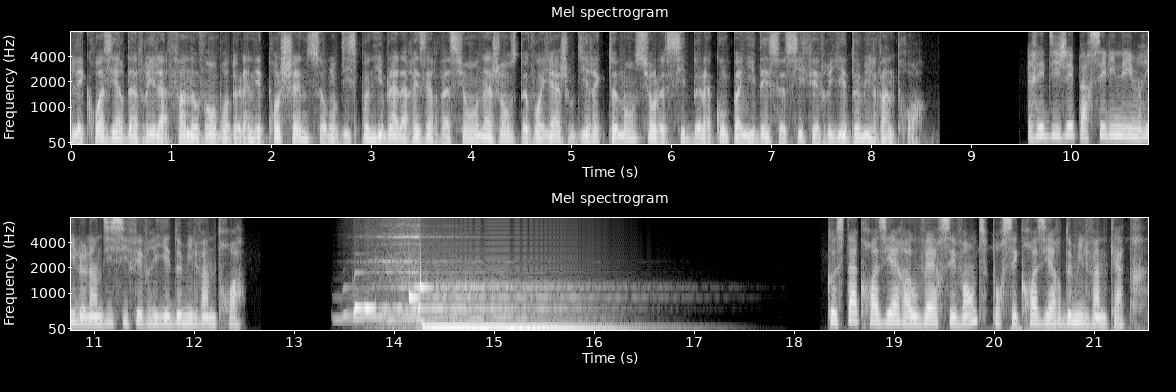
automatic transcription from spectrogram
Les croisières d'avril à fin novembre de l'année prochaine seront disponibles à la réservation en agence de voyage ou directement sur le site de la compagnie dès ce 6 février 2023. Rédigé par Céline Imri le lundi 6 février 2023. Costa Croisière a ouvert ses ventes pour ses croisières 2024.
